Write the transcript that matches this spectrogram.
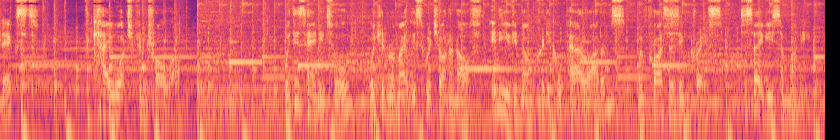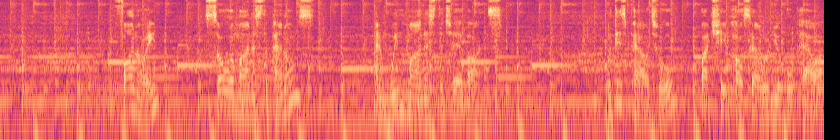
Next, the K-Watch controller. With this handy tool, we can remotely switch on and off any of your non-critical power items when prices increase to save you some money. Finally, solar minus the panels and wind minus the turbines. With this power tool, buy cheap wholesale renewable power.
